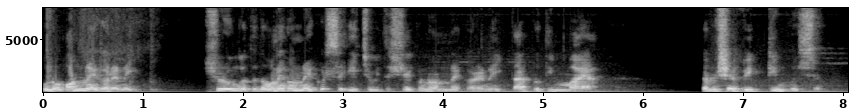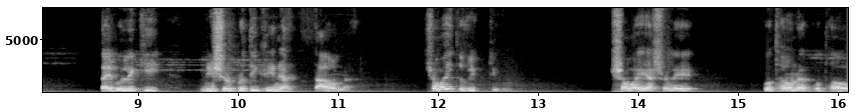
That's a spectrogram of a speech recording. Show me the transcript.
কোনো অন্যায় করে নাই। সুরঙ্গতে তো অনেক অন্যায় করছে, এই ছবিতে সে কোনো অন্যায় করে নাই, তার প্রতি মায়া, কারণ সে ভিকটিম হয়েছে তাই বলে কি, নিশোর প্রতি ঘৃণা? তাও না। সবাই তো ভিকটিম সবাই আসলে কোথাও না কোথাও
